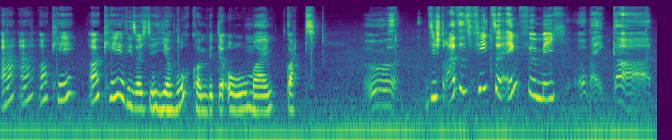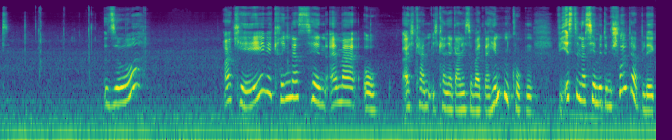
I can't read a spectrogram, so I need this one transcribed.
Ah, ah, okay. Okay. Wie soll ich denn hier hochkommen, bitte? Oh mein Gott. Uh die Straße ist viel zu eng für mich. Oh mein Gott. So. Okay, wir kriegen das hin. Einmal. Oh, ich kann, ich kann ja gar nicht so weit nach hinten gucken. Wie ist denn das hier mit dem Schulterblick?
